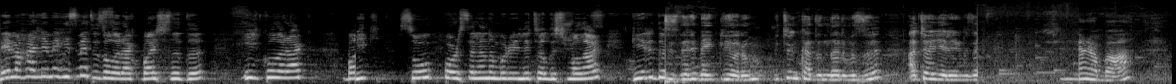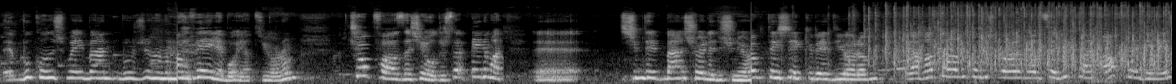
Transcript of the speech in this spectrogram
ve mahalleme hizmet hizmet olarak başladı. İlk olarak ilk soğuk porselen hamuru ile çalışmalar geri dön Sizleri bekliyorum. Bütün kadınlarımızı atölyelerimize Merhaba. E, Bu konuşmayı ben Burcu Hanım kahveyle boyatıyorum. Çok fazla şey olursa benim at- E, Şimdi ben şöyle düşünüyorum. Çok teşekkür ediyorum. Ya hatalı konuşmalarım olsa lütfen affediniz.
